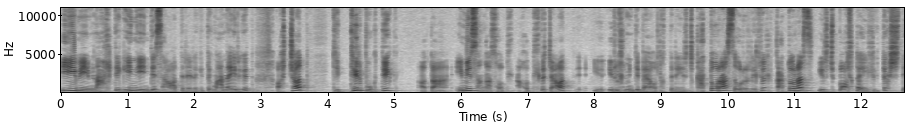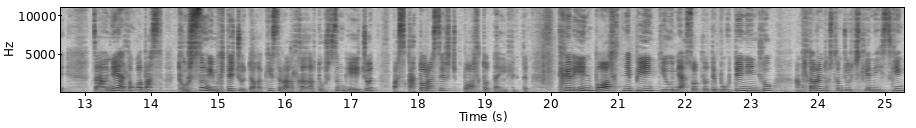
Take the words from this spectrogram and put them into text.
ийм ийм наалтыг энэ эндээс аваад ирээрэ гэдэг манай иргэд очоод тэр бүгдийг одоо эмийн сангаас худалдаж аваад эрүүл мэндийн байгууллага дээр ирж гадуураас өөрөөр хэлбэл гадуураас ирж боолтоо хийлэгдэг штеп. За өнөө ялангуяа бас төрсэн эмэгтэйчүүд байгаа. Кисэр хагалгаагаар төрсэн ээжүүд бас гадуураас ирж боолтуудаа хийлэгдэг. Тэгэхээр энэ боолтны биеинт юуны асуудлуудыг бүгдийг нэнлүү амталтын тусламж үйлчилгээний хэсгийн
